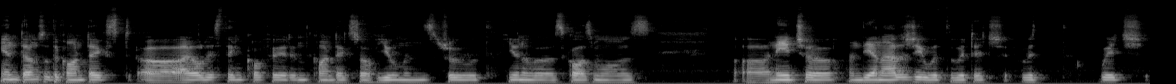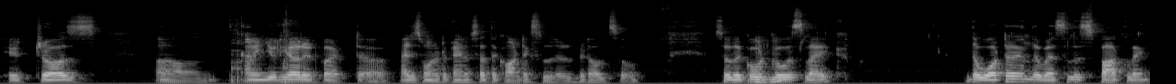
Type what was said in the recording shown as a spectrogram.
in terms of the context, uh, I always think of it in the context of humans, truth, universe, cosmos, uh, nature, and the analogy with which with which it draws um, I mean, you'll hear it, but uh, I just wanted to kind of set the context a little bit also. So the quote mm-hmm. goes like The water in the vessel is sparkling,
